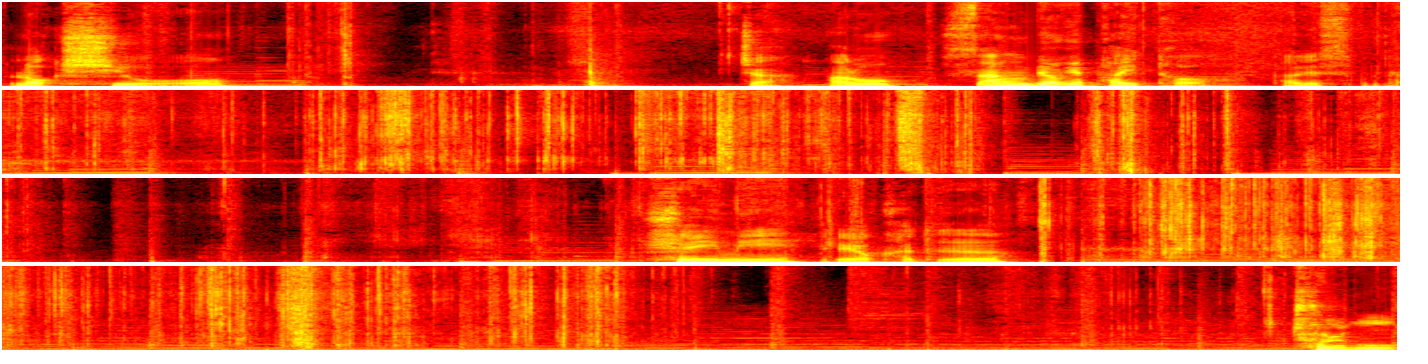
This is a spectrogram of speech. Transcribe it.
럭시오. 자 바로 쌍벽의 파이터 가겠습니다. 쉐이미 레어 카드. 철구.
